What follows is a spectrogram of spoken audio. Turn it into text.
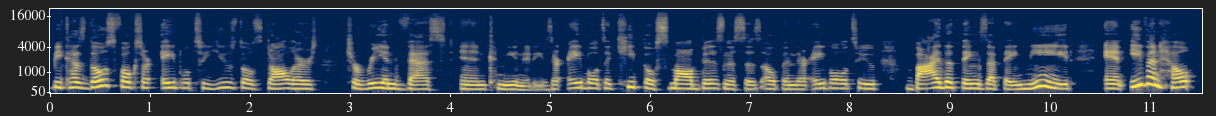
because those folks are able to use those dollars to reinvest in communities. They're able to keep those small businesses open. They're able to buy the things that they need and even help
